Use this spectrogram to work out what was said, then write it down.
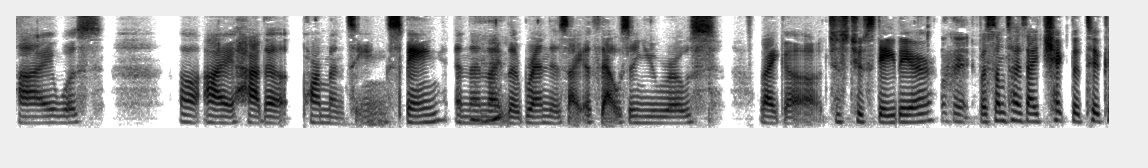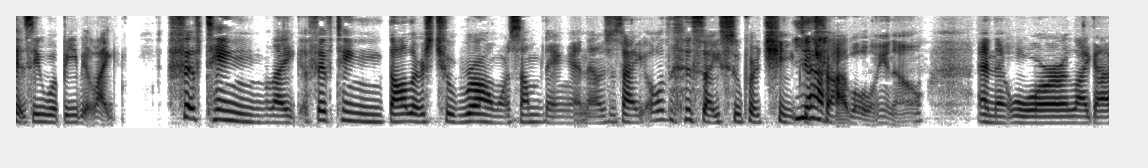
I was. Uh, I had an apartment in Spain, and then like the rent is like a thousand euros, like uh, just to stay there. Okay. But sometimes I check the tickets, it would be like fifteen, like fifteen dollars to Rome or something, and I was just like, oh, this is like super cheap Yeah. to travel, you know. And then, or like I,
